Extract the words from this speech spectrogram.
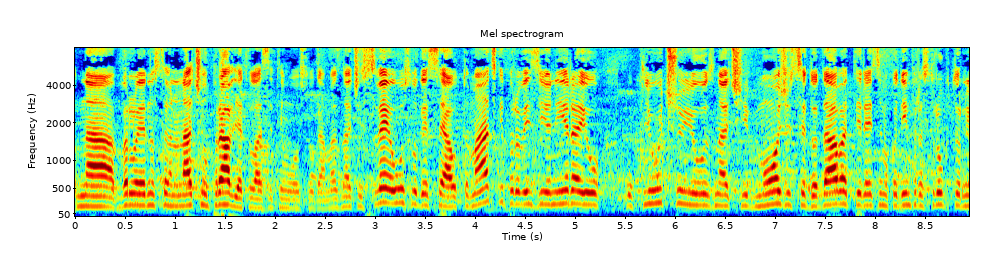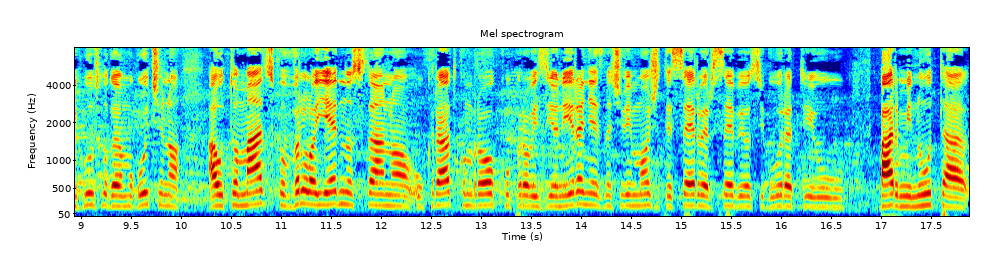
na vrlo jednostavan način upravljati vlastitim uslugama. Znači sve usluge se automatski provizioniraju, uključuju, znači može se dodavati recimo kod infrastrukturnih usluga je omogućeno automatsko, vrlo jednostavno u kratkom roku provizioniranje, znači vi možete server sebi osigurati u par minuta,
